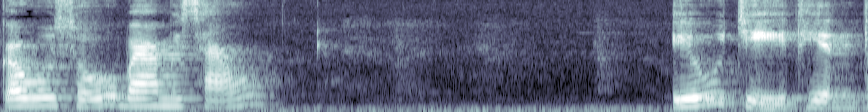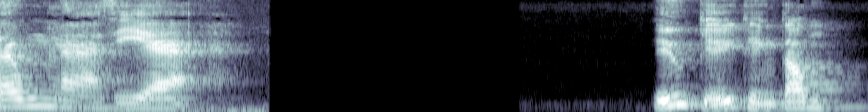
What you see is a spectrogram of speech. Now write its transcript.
Câu số 36 Yếu chỉ thiền tông là gì ạ? Yếu chỉ thiền tông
